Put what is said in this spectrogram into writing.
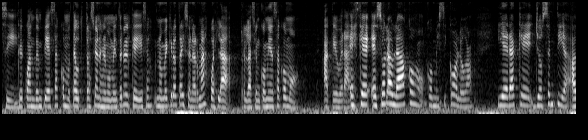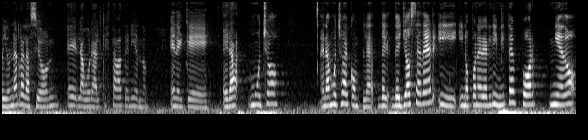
Sí. Que cuando empiezas como te autotraiciones, el momento en el que dices no me quiero traicionar más, pues la relación comienza como a quebrar. Es que eso lo hablaba con, con mi psicóloga y era que yo sentía, había una relación eh, laboral que estaba teniendo en el que era mucho, era mucho de, comple- de, de yo ceder y, y no poner el límite por miedo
